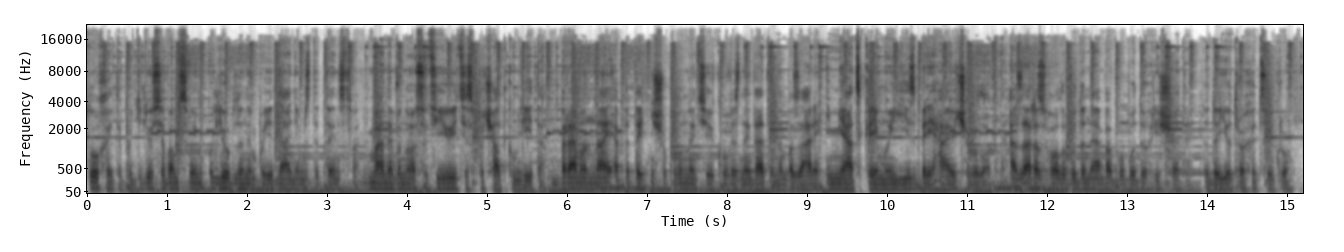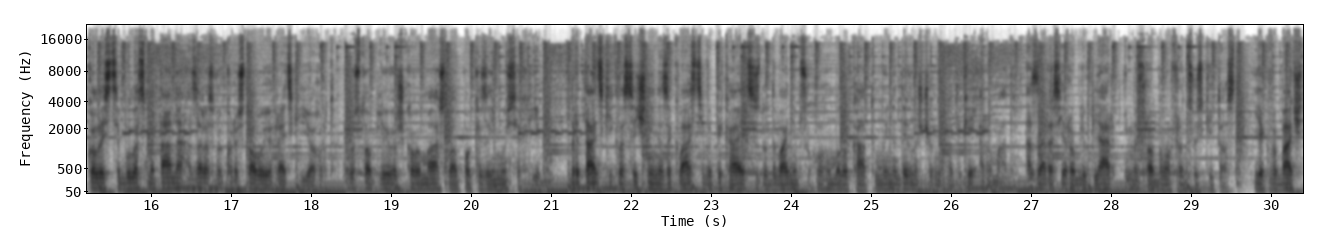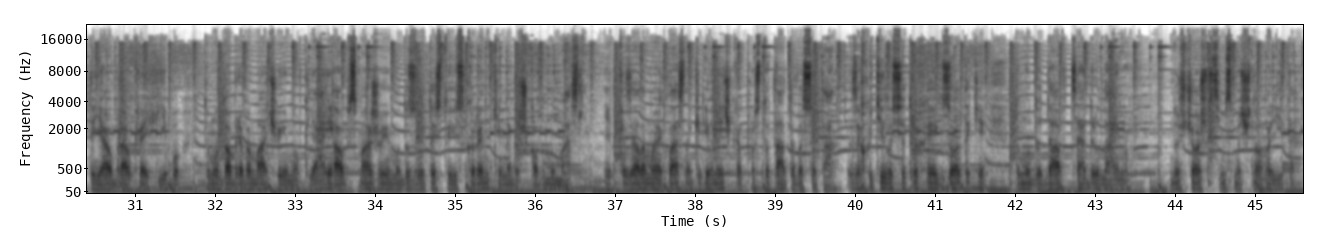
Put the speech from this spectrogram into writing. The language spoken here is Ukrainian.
Слухайте, поділюся вам своїм улюбленим поєднанням з дитинства. В мене воно асоціюється з початком літа. Беремо найапетитнішу полуницю, яку ви знайдете на базарі, і м'яцкаємо її, зберігаючи волокна. А зараз голову до неба, бо буду грішити. Додаю трохи цукру. Колись це була сметана, а зараз використовую грецький йогурт. Розтоплюю вершкове масло, а поки займуся хлібом. Британський класичний на заквасті випікається з додаванням сухого молока, тому й не дивно, що в нього такий аромат. А зараз я роблю кляр, і ми зробимо французький тост. Як ви бачите, я обрав край хлібу, тому добре вимачуємо в клярі та обсмажуємо до золотистої скоринки на вершковому маслі. Як казала моя класна керівничка, простота то висота. Захотілося трохи екзотики, тому додав цедру лайму. Ну що ж, всім смачного літа.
